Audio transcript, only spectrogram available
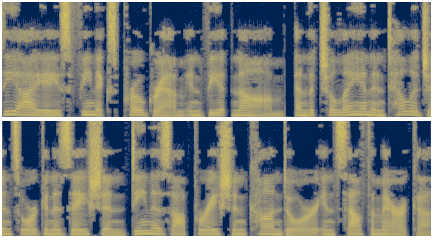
CIA's Phoenix program in Vietnam, and the Chilean intelligence organization DINA's Operation Condor in South America. America.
